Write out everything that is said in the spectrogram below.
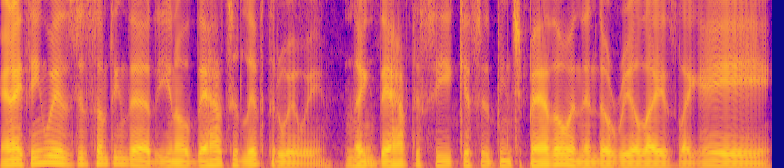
And I think we it's just something that, you know, they have to live through it, way. Like, they have to see que es el pinche pedo, and then they'll realize, like, hey,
